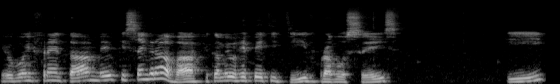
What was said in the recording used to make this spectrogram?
eu vou enfrentar meio que sem gravar. Fica meio repetitivo para vocês. E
